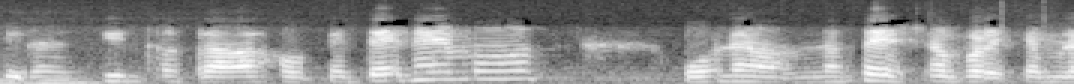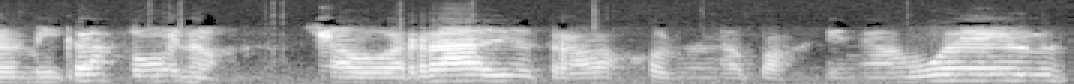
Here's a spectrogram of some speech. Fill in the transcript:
los distintos trabajos que tenemos. Uno no sé yo por ejemplo en mi caso bueno yo hago radio, trabajo en una página web,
